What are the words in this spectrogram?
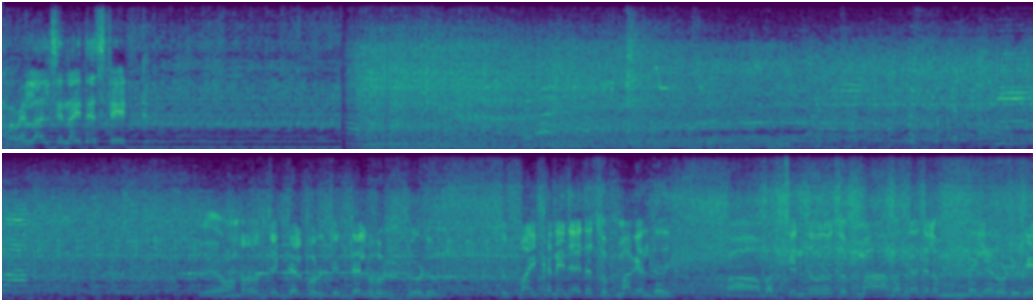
మనం వెళ్ళాల్సింది అయితే స్టేట్ ఏమంటారు? జగదల్పూర్ జగదల్పూర్ రోడ్డు. సుక్మా ఇక్కడి నుంచి అయితే సుక్మాకి వెళ్తుంది. చింతూరు సుక్మా భద్రాచలం వెళ్ళే రోడ్ ఇది.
